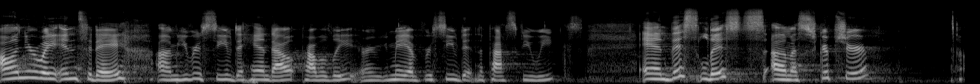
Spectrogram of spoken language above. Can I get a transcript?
on your way in today, um, you received a handout probably, or you may have received it in the past few weeks. And this lists um, a scripture,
